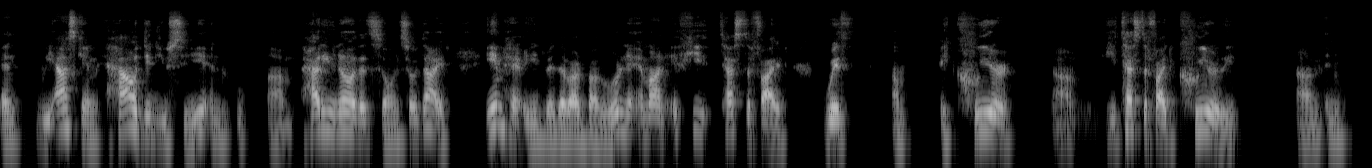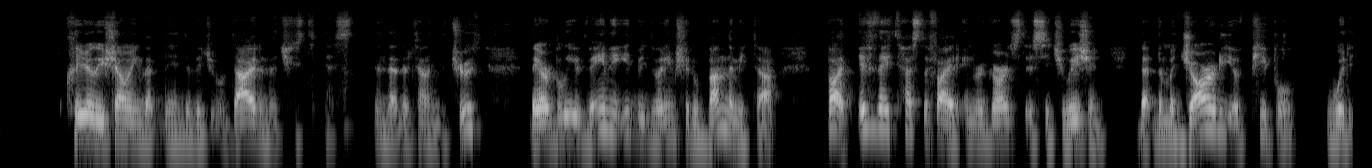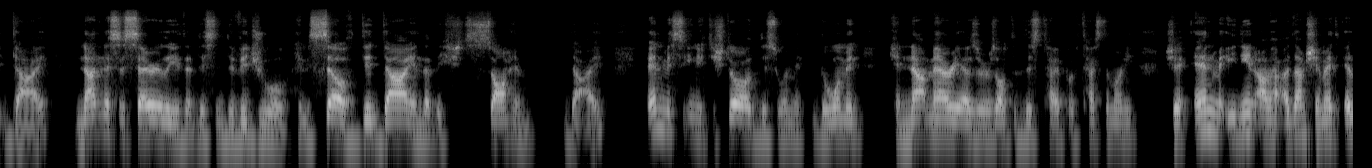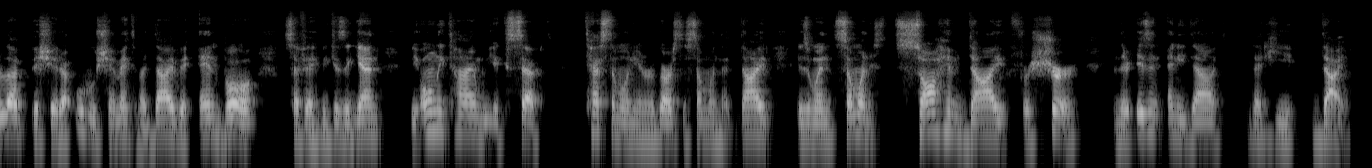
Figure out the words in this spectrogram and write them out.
and we ask him, how did you see and um, how do you know that so and so died? If he testified with um, a clear um, he testified clearly, um, and clearly showing that the individual died and that she's and that they're telling the truth. They are believed. But if they testified in regards to a situation that the majority of people would die, not necessarily that this individual himself did die and that they saw him die, and this woman, the woman cannot marry as a result of this type of testimony. Because again, the only time we accept testimony in regards to someone that died is when someone saw him die for sure, and there isn't any doubt that he died.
